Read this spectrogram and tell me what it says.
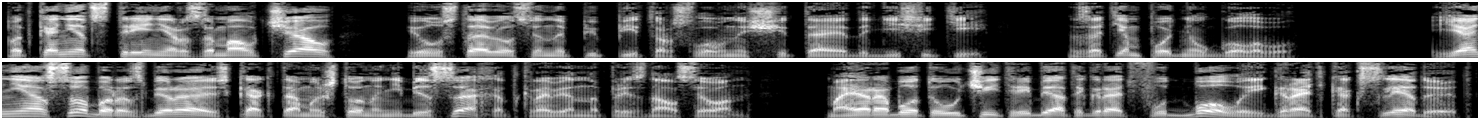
Под конец тренер замолчал и уставился на пюпитер, словно считая до десяти. Затем поднял голову. «Я не особо разбираюсь, как там и что на небесах», — откровенно признался он. «Моя работа — учить ребят играть в футбол и играть как следует.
